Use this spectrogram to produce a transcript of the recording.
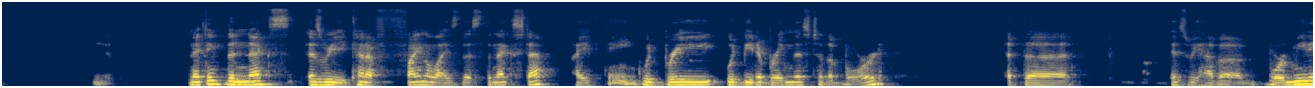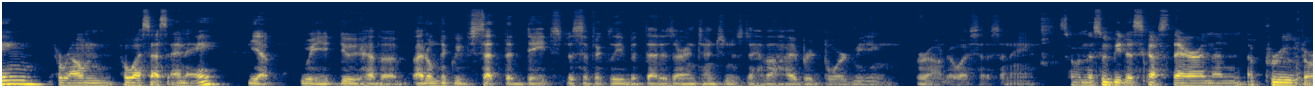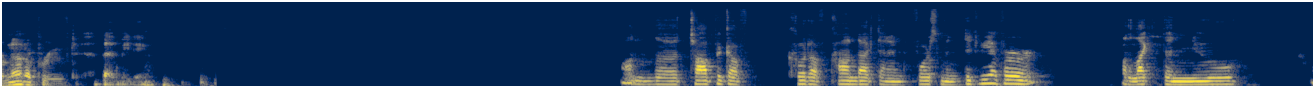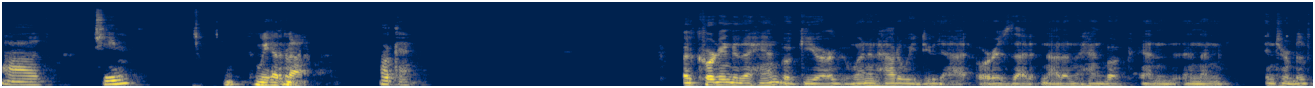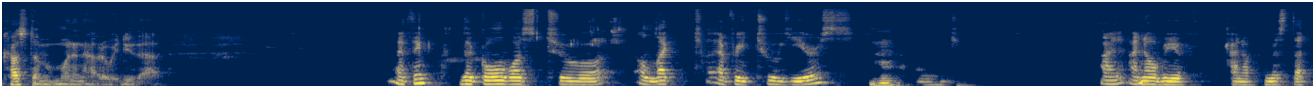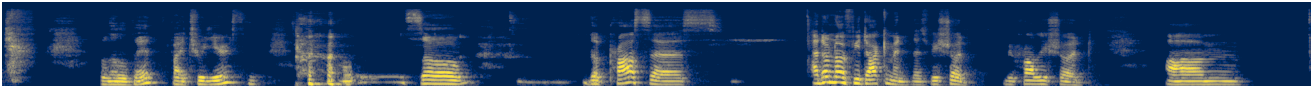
And I think the next, as we kind of finalize this, the next step I think would be would be to bring this to the board at the as we have a board meeting around OSSNA. Yep, we do have a. I don't think we've set the date specifically, but that is our intention is to have a hybrid board meeting around OSSNA. So and this would be discussed there and then approved or not approved at that meeting. On the topic of code of conduct and enforcement, did we ever elect the new uh, team? We have not. Okay. According to the handbook, Georg, when and how do we do that? Or is that not in the handbook? And, and then in terms of custom, when and how do we do that? I think the goal was to elect every two years. Mhm. And I, I know we've kind of missed that a little bit by two years. So the process, I don't know if we document this, we should, we probably should. Um,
